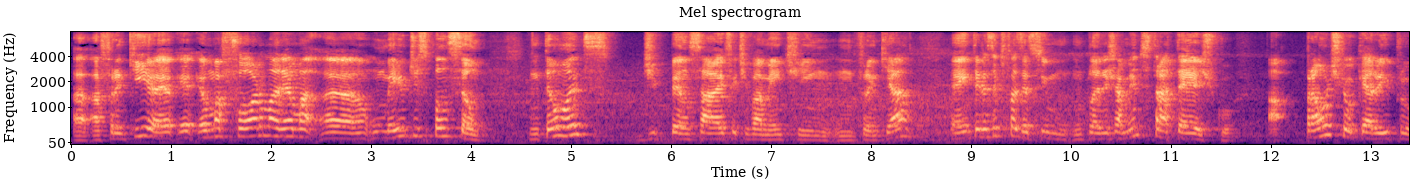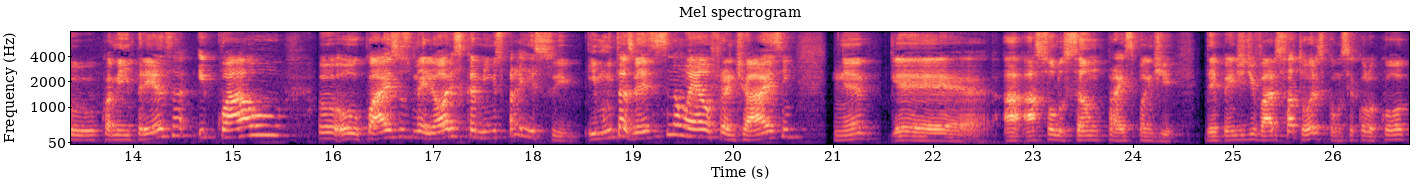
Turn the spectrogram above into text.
a, a franquia é, é, é, uma forma, né, uma, uh, um meio de expansão. Então, antes de pensar efetivamente em, em franquear, é interessante fazer assim, um planejamento estratégico ah, para onde que eu quero ir pro, com a minha empresa e qual ou, ou quais os melhores caminhos para isso. E, e, muitas vezes não é o franchising né, é, a, a solução para expandir. Depende de vários fatores, como você colocou.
